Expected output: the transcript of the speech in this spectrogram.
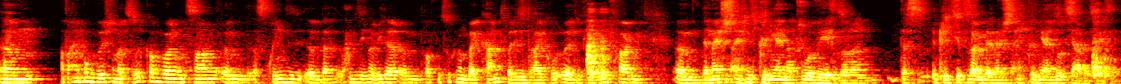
Ähm, auf einen Punkt würde ich nochmal zurückkommen wollen, und zwar, ähm, das bringen Sie, äh, da haben Sie immer wieder ähm, darauf Bezug genommen bei Kant, bei diesen drei äh, diesen vier Grundfragen. Ähm, der Mensch ist eigentlich nicht primär ein Naturwesen, sondern das impliziert zu sagen, der Mensch ist eigentlich primär ein soziales Wesen.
